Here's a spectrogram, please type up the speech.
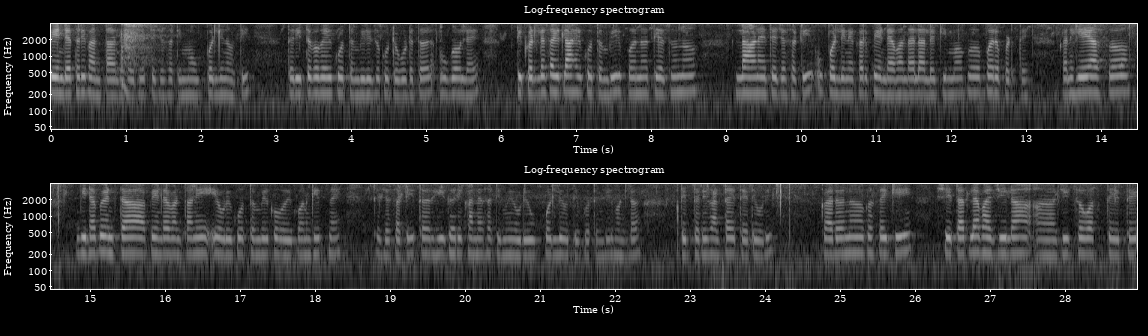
पेंड्या तरी बांधता आल्या पाहिजेत. त्याच्यासाठी मग उपडली नव्हती. तर इथं बघा हे कोथिंबिरीचं कुठं कुठं तर उगवलं आहे तिकडल्या साईडला आहे कोथिंबीर पण ती अजून लहान आहे त्याच्यासाठी. उपडली नाही कारण पेंड्या बांधायला आलं की मग बरं पडते कारण हे असं बिना पेंडता पेंड्या बांधताना एवढी कोथिंबीर कवळी कोण घेत नाही. त्याच्यासाठी तर ही घरी खाण्यासाठी मी एवढी उपडली होती कोथिंबीर म्हटलं आटीत तरी घालता येते तेवढी. कारण कसं आहे की शेतातल्या भाजीला जी चव असते ते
